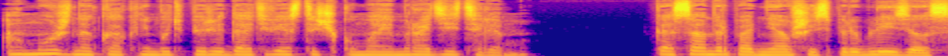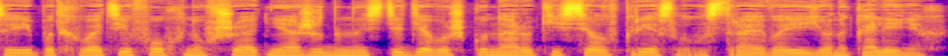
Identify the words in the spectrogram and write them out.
«А можно как-нибудь передать весточку моим родителям?» Кассандр, поднявшись, приблизился и, подхватив охнувшую от неожиданности девушку на руки, сел в кресло, устраивая ее на коленях.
